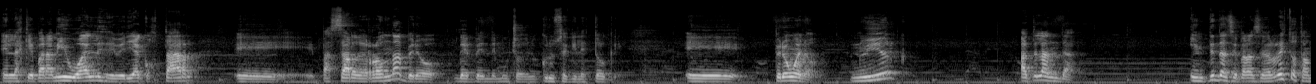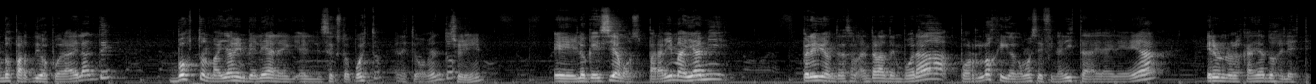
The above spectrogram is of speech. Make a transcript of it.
en las que para mí igual les debería costar eh, pasar de ronda, pero depende mucho del cruce que les toque. Eh, pero bueno, New York, Atlanta intentan separarse del resto, están dos partidos por adelante. Boston, Miami pelean el, el sexto puesto en este momento. Sí. Eh, lo que decíamos, para mí Miami, previo a entrar a la temporada, por lógica, como es el finalista de la NBA, era uno de los candidatos del este.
